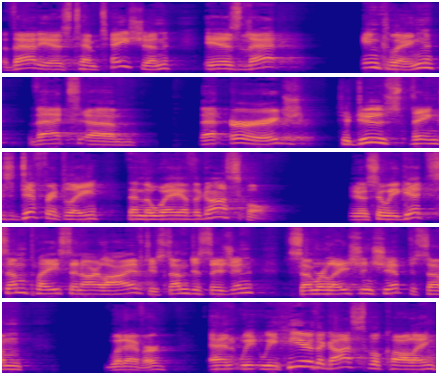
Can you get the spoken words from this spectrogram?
That is, temptation is that inkling, that, um, that urge to do things differently than the way of the gospel. You know, so we get some place in our lives to some decision, some relationship, to some whatever, and we, we hear the gospel calling,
